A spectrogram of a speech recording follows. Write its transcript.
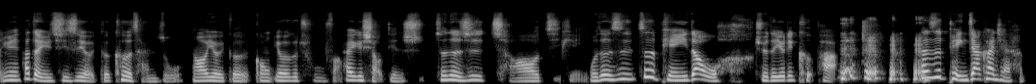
因为它等于其实有一个客餐桌，然后有一个公有一个厨房，还有一个小电视，真的是超级便宜，我真的是这便宜到我 觉得有点可怕。但是评价看起来很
